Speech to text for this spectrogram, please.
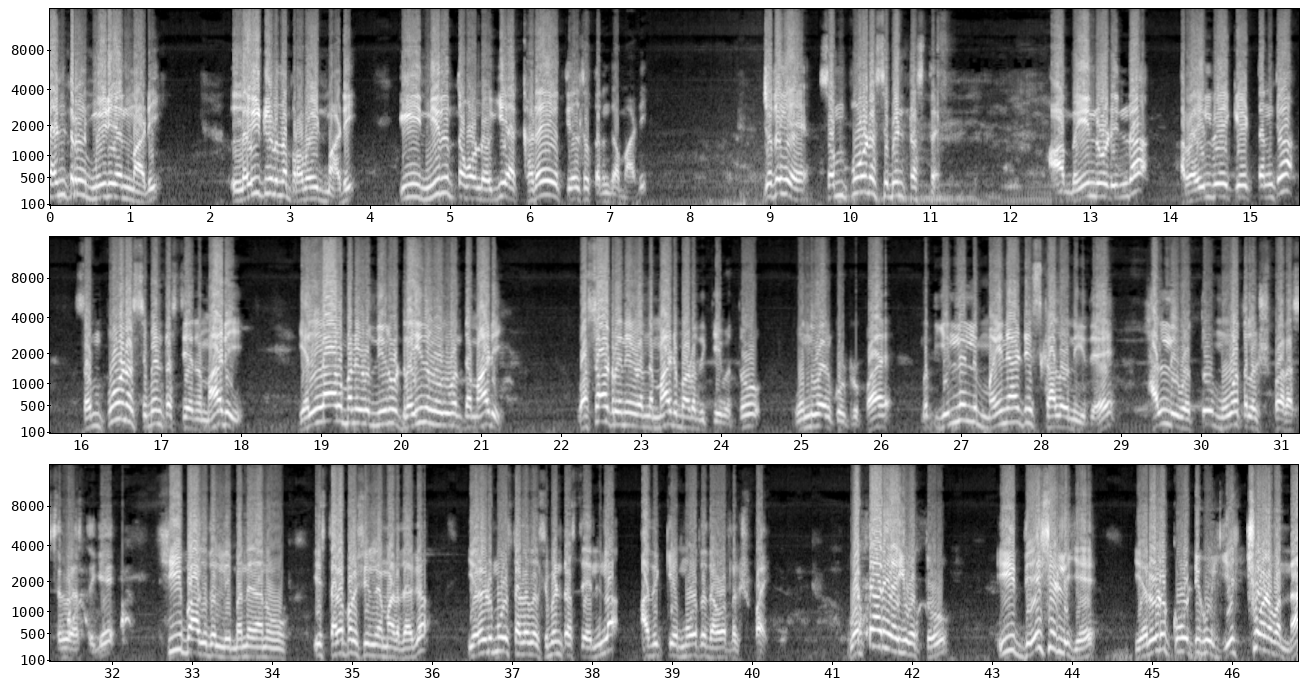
ಸೆಂಟ್ರಲ್ ಮೀಡಿಯನ್ ಮಾಡಿ ಲೈಟ್ಗಳನ್ನ ಪ್ರೊವೈಡ್ ಮಾಡಿ, ಈ ನೀರನ್ನು ತಗೊಂಡೋಗಿ ಆ ಕಡೆ ತೇಲ್ಸೋ ತನಕ ಮಾಡಿ, ಜೊತೆಗೆ ಸಂಪೂರ್ಣ ಸಿಮೆಂಟ್ ರಸ್ತೆ. ಆ ಮೇನ್ ರೋಡ್ ಇಂದ ರೈಲ್ವೆ ಗೇಟ್ ತನಕ ಸಂಪೂರ್ಣ ಸಿಮೆಂಟ್ ರಸ್ತೆಯನ್ನು ಮಾಡಿ ಎಲ್ಲರ ಮನೆಗಳು ನೀರು ಡ್ರೈನಲ್ಲಿ ಹೋಗುವಂತೆ ಮಾಡಿ ಹೊಸ ಡ್ರೈನೇಜ್ಗಳನ್ನ ಮಾಡಿ ಮಾಡೋದಕ್ಕೆ ಇವತ್ತು ಒಂದೂವರೆ ಕೋಟಿ ರೂಪಾಯಿ. ಮತ್ತು ಎಲ್ಲೆಲ್ಲಿ ಮೈನಾರಿಟೀಸ್ ಕಾಲೋನಿ ಇದೆ, ಅಲ್ಲಿ ಇವತ್ತು ಮೂವತ್ತು ಲಕ್ಷ ರೂಪಾಯಿ ರಸ್ತೆ ವ್ಯವಸ್ಥೆಗೆ ಈ ಭಾಗದಲ್ಲಿ ಮೊನ್ನೆ ನಾನು ಈ ಸ್ಥಳ ಪರಿಶೀಲನೆ ಮಾಡಿದಾಗ ಎರಡು ಮೂರು ಸ್ಥಳದಲ್ಲಿ ಸಿಮೆಂಟ್ ರಸ್ತೆ ಇರಲಿಲ್ಲ, ಅದಕ್ಕೆ ಮೂವತ್ತು ಅರವತ್ತು ಲಕ್ಷ ರೂಪಾಯಿ. ಒಟ್ಟಾರೆಯಾಗಿ ಇವತ್ತು ಈ ದೇಶಗಳಿಗೆ ಎರಡು ಕೋಟಿಗೂ ಹೆಚ್ಚು ಹಣವನ್ನ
